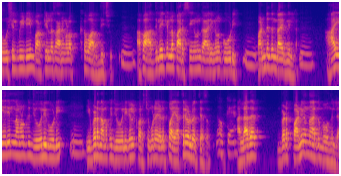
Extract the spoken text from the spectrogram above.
സോഷ്യൽ മീഡിയയും ബാക്കിയുള്ള സാധനങ്ങളൊക്കെ വർദ്ധിച്ചു. അപ്പൊ അതിലേക്കുള്ള പരസ്യങ്ങളും കാര്യങ്ങളും കൂടി. പണ്ട് ഇതുണ്ടായിരുന്നില്ല. ആ ഏരിയയിൽ നമ്മൾക്ക് ജോലി കൂടി. ഇവിടെ നമുക്ക് ജോലികൾ കുറച്ചും കൂടെ എളുപ്പമായി. അത്രേ ഉള്ളൂ വ്യത്യാസം. അല്ലാതെ ഇവിടെ പണിയൊന്നും ആരും പോകുന്നില്ല.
